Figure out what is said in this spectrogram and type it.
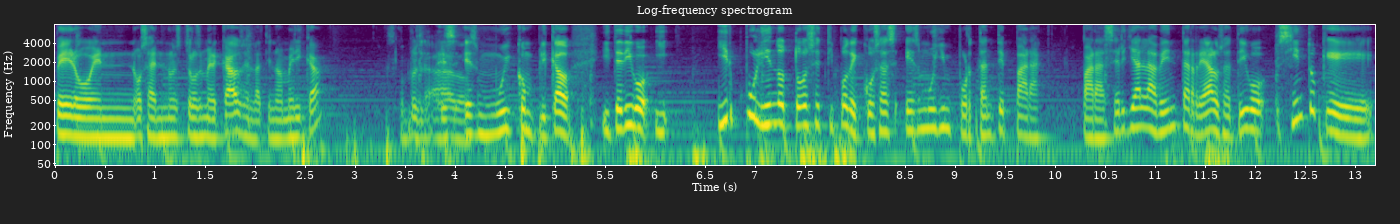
Pero en, o sea, en nuestros mercados en Latinoamérica, Es pues es, es muy complicado. Y te digo, y ir puliendo todo ese tipo de cosas es muy importante para, para hacer ya la venta real. O sea, te digo, siento que,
